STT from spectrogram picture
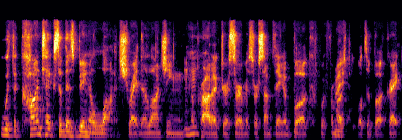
with the context of this being a launch, right? They're launching mm-hmm. a product or a service or something, a book. For most right. people, it's a book, right?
